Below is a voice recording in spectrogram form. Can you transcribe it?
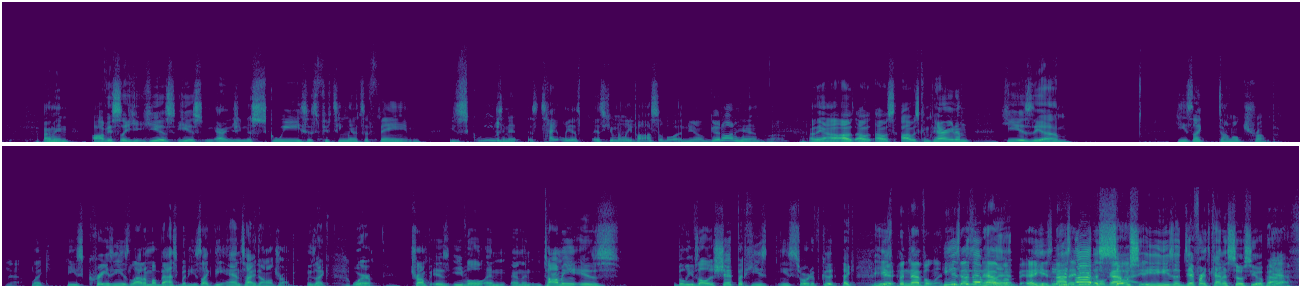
I mean, obviously, he, he is he is managing to squeeze his 15 minutes of fame. He's squeezing it as tightly as, as humanly possible, and you know, good on him. Well, I think I, I, was, I was I was I was comparing him. He is the um. He's like Donald Trump. no. Like he's crazy, he's loud and bombastic, but he's like the anti Donald Trump. He's like where Trump is evil and and then Tommy is believes all his shit, but he's he's sort of good. Like He's yeah, benevolent. He's he doesn't benevolent. have a. uh, He- He's not an not evil a soci- he- he's a different kind of sociopath.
